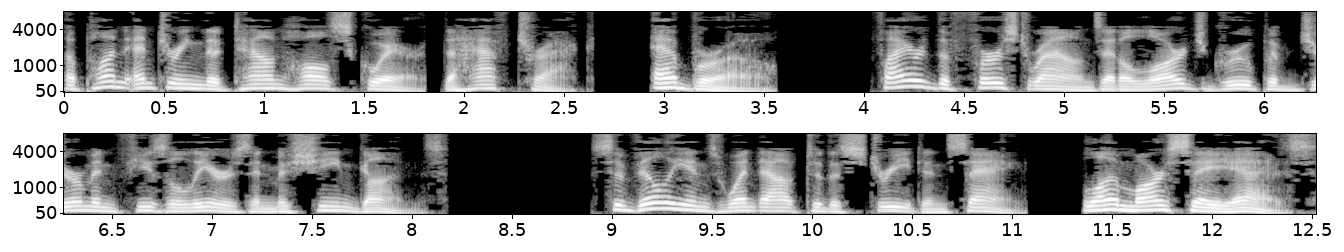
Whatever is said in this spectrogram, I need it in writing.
Upon entering the town hall square, the half-track Ebro fired the first rounds at a large group of German fusiliers and machine guns. Civilians went out to the street and sang, La Marseillaise,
